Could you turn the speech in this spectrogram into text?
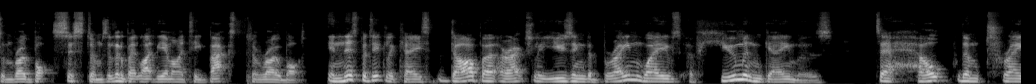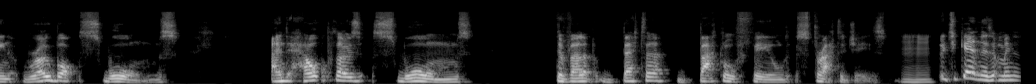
and robot systems, a little bit like the MIT Baxter robot. In this particular case, DARPA are actually using the brain waves of human gamers to help them train robot swarms and help those swarms develop better battlefield strategies mm-hmm. which again is i mean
